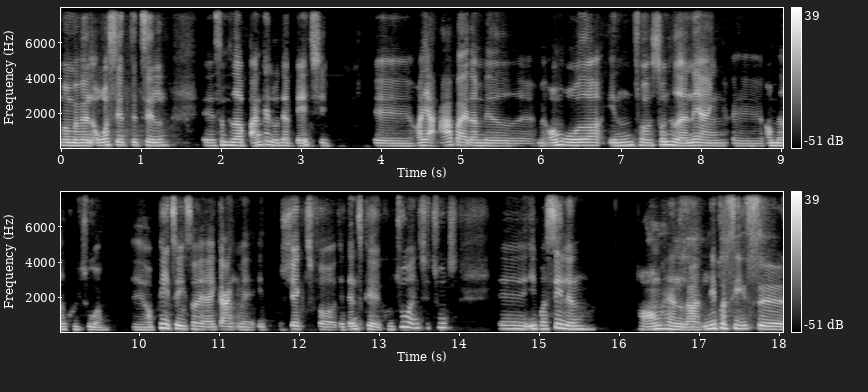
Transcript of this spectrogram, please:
må man vel oversætte det til, øh, som hedder Bankalo da Baci. Øh, og jeg arbejder med, øh, med områder inden for sundhed og ernæring øh, og madkultur. Øh, og pt. så er jeg i gang med et projekt for det Danske Kulturinstitut øh, i Brasilien, og omhandler lige præcis øh,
